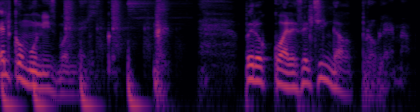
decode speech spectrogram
el comunismo en México. Pero ¿cuál es el chingado problema?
